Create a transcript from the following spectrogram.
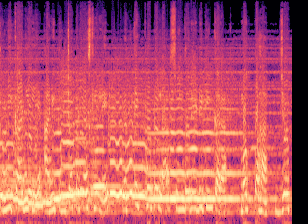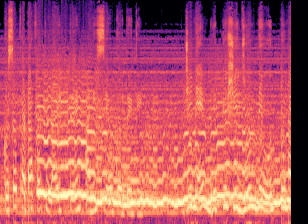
तुम्ही काढलेले आणि तुमच्याकडे असलेले प्रत्येक फोटोला सुंदर एडिटिंग करा. मग पहा जग कसं फटाफट लाईक ट्रेंड आणि सेव्ह करते ते. जिने मृत्यूशी झुंज देऊन तुम्हाला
